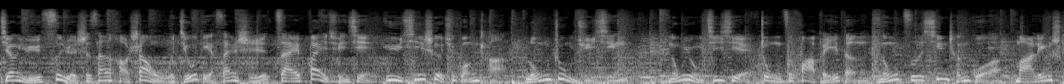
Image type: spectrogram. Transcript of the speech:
将于四月十三号上午九点三十在拜泉县玉新社区广场隆重举行。农用机械、种子化肥等农资新成果，马铃薯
